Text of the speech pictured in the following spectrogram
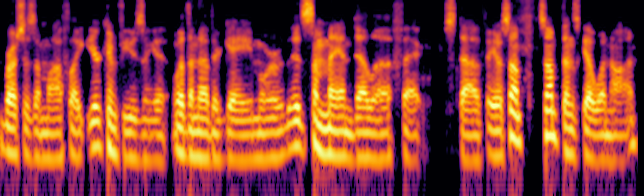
brushes them off like you're confusing it with another game or it's some Mandela effect stuff. You know, some something's going on.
